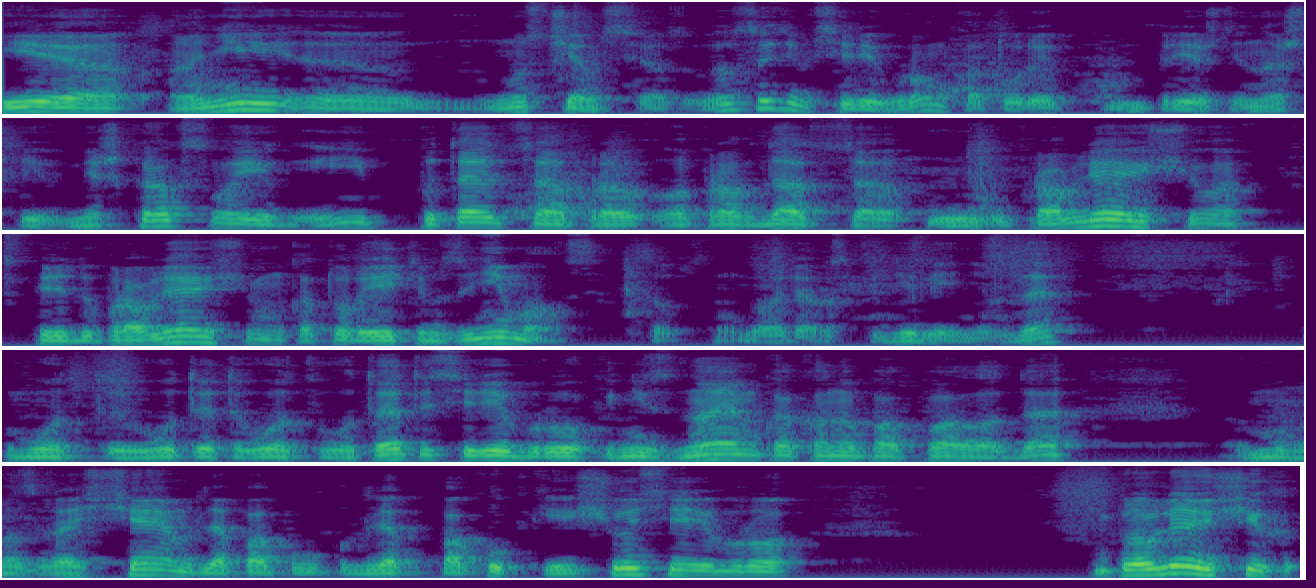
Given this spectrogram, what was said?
И они, э, ну, с чем связаны? С этим серебром, которое прежде нашли в мешках своих, и пытаются оправдаться у управляющего, перед управляющим, который этим занимался, собственно говоря, распределением, да? вот, вот это вот, вот это серебро, не знаем, как оно попало, да, мы возвращаем для, для покупки еще серебро. Управляющих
